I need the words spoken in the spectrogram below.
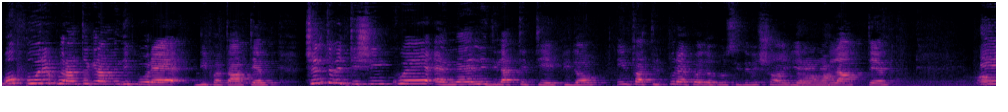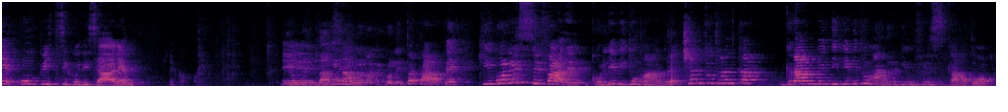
oppure 40 g di purè di patate. 125 ml di latte tiepido, infatti il purè poi dopo si deve sciogliere Brava. nel latte e un pizzico di sale. Ecco qui. Io E perché basta? non avevo le patate, chi volesse fare con lievito madre, 130 grammi di lievito madre rinfrescato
